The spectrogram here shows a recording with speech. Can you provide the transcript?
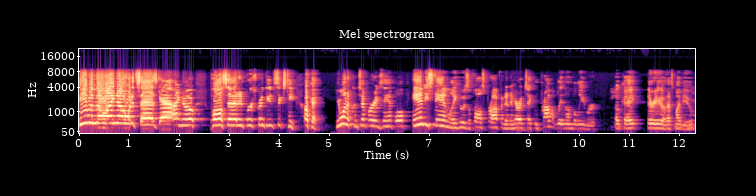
Even though I know what it says. Yeah, I know. Paul said in 1 Corinthians 16. Okay, you want a contemporary example? Andy Stanley, who is a false prophet and a heretic and probably an unbeliever. Okay, there you go. That's my view.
